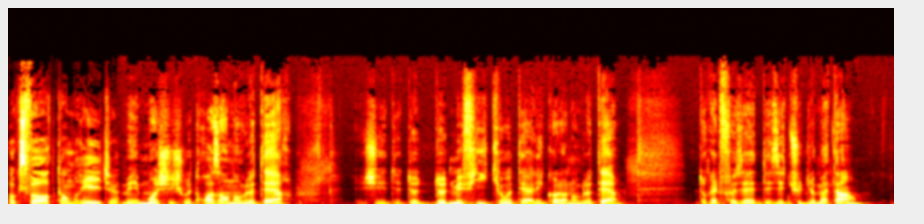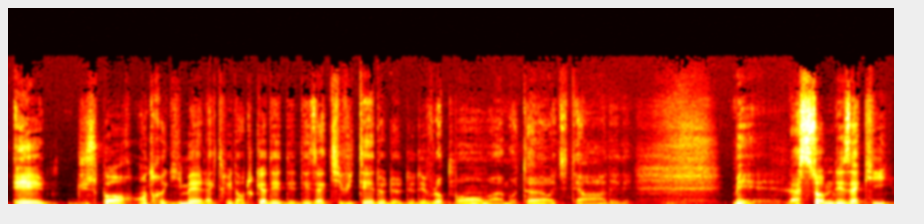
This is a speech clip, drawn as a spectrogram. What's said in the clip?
Oxford, Cambridge. Mais moi, j'ai joué trois ans en Angleterre. J'ai deux, de mes filles qui ont été à l'école en Angleterre. Donc, elles faisaient des études le matin et du sport, entre guillemets, l'activité. En tout cas, des, des, activités de, de, développement moteur, etc. Mais la somme des acquis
